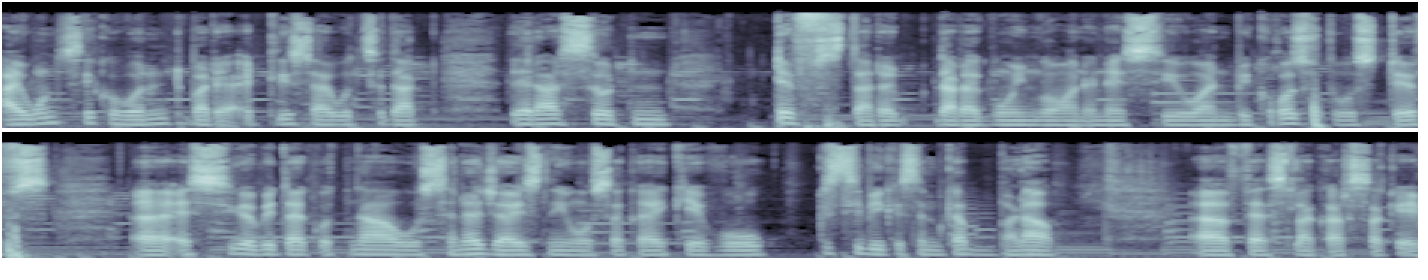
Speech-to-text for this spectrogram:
I won't say but at least I would say that there are certain tiffs that are going on S C U ابھی تک اتنا وہ سینرجائز نہیں ہو سکا ہے کہ وہ کسی بھی قسم کا بڑا فیصلہ کر سکے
